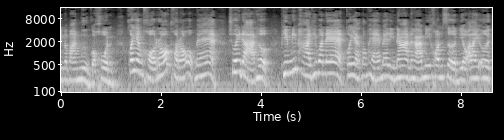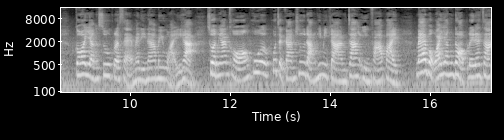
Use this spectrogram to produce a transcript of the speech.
มีประมาณหมื่นกว่าคน ก็ยังขอร้องขอร้องบอกแม่ ช่วยด่าเถอะ พิมพ์นิพายที่ว่าแน่ก็ยังต้องแพ้แม่ลีน่านะคะ มีคอนเสิร์ตเดียวอะไรเอ่ยก็ยังสู้กระแสแม่ลีน่าไม่ไหวค่ะ ส่วนงานของผู้ผู้จัดการชื่อดังที่มีการจ้างอิงฟ้าไป แม่บอกว่ายังดรอปเลยนะจ๊ะ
